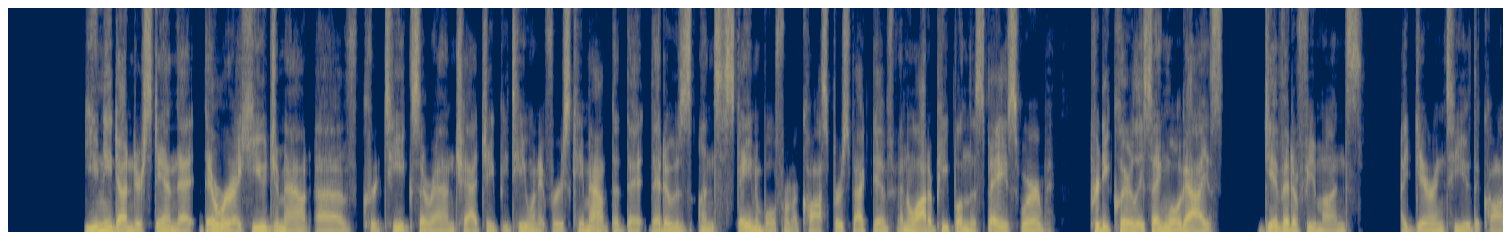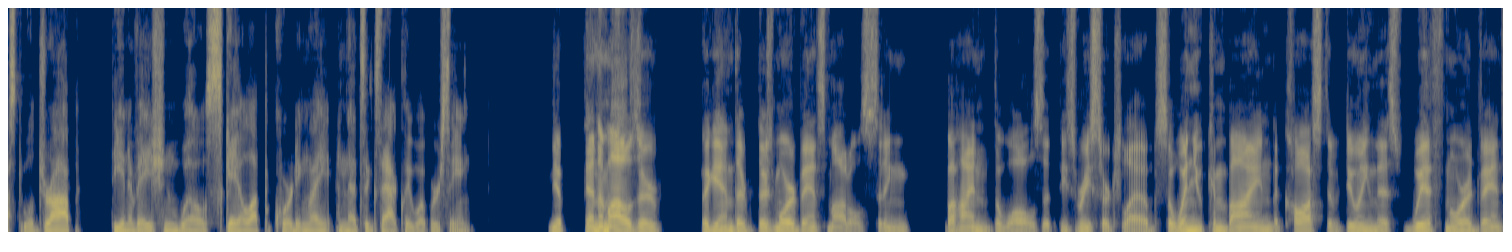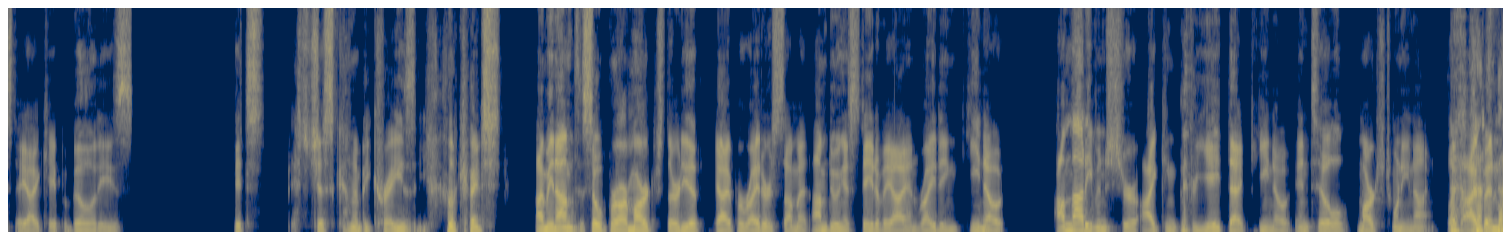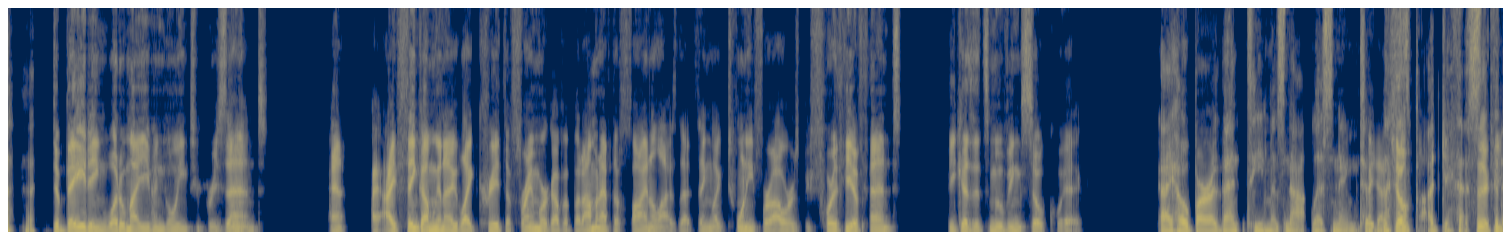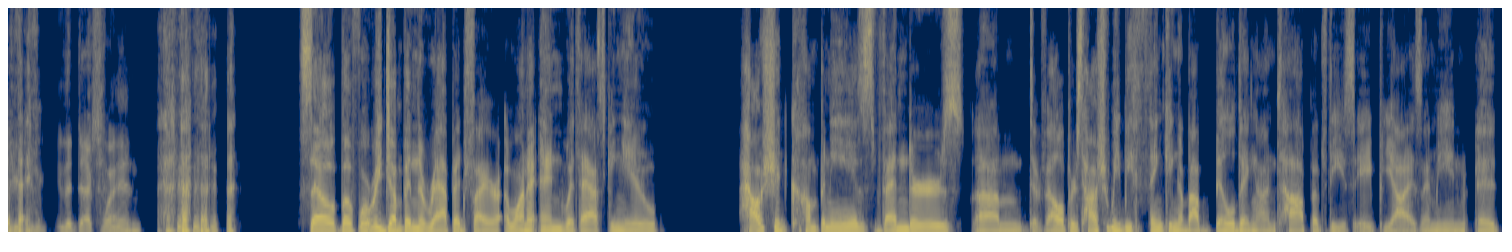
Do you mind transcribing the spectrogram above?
You need to understand that there were a huge amount of critiques around ChatGPT when it first came out that, that that it was unsustainable from a cost perspective, and a lot of people in the space were pretty clearly saying, "Well, guys, give it a few months. I guarantee you the cost will drop, the innovation will scale up accordingly," and that's exactly what we're seeing. Yep, and the models are again, there's more advanced models sitting behind the walls at these research labs. So when you combine the cost of doing this with more advanced AI capabilities, it's it's just going to be crazy. I mean, I'm so for our March 30th AI for Writers Summit, I'm doing a state of AI and writing keynote. I'm not even sure I can create that keynote until March 29th. Like I've been debating what am I even going to present, and I, I think I'm going to like create the framework of it, but I'm going to have to finalize that thing like 24 hours before the event because it's moving so quick. I hope our event team is not listening to yeah, this don't, podcast. the deck win. so before we jump into rapid fire, I want to end with asking you how should companies, vendors, um, developers, how should we be thinking about building on top of these APIs? I mean, it,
